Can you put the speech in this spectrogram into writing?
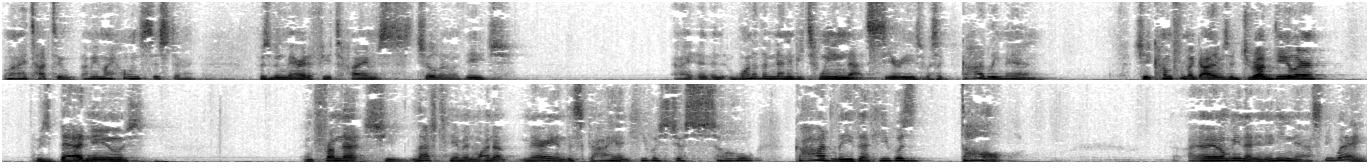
when I talked to, I mean, my own sister, who's been married a few times, children with each, I, and one of the men in between that series was a godly man. She had come from a guy that was a drug dealer, who was bad news. And from that, she left him and wound up marrying this guy, and he was just so godly that he was dull. I don't mean that in any nasty way.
